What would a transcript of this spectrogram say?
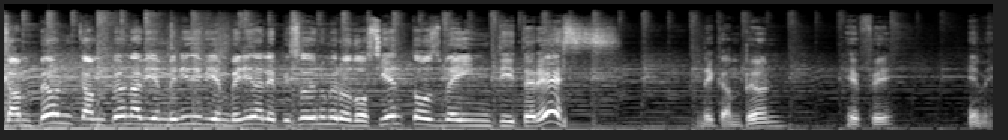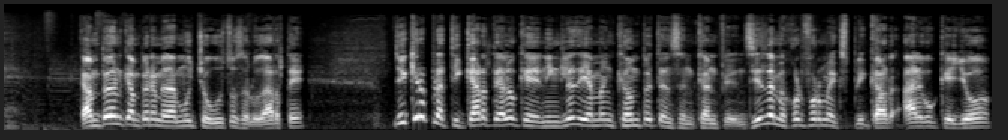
Campeón, campeona, bienvenido y bienvenida al episodio número 223 de Campeón FM. Campeón, campeona, me da mucho gusto saludarte. Yo quiero platicarte algo que en inglés le llaman competence and confidence. Y es la mejor forma de explicar algo que yo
